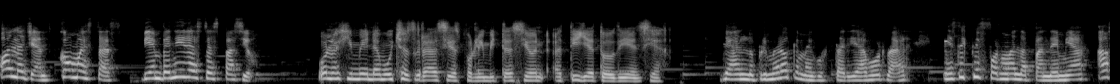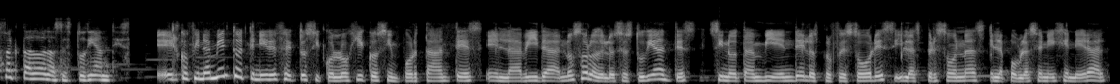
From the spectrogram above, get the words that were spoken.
Hola Jan, ¿cómo estás? Bienvenida a este espacio. Hola Jimena, muchas gracias por la invitación a ti y a tu audiencia. Jan, lo primero que me gustaría abordar es de qué forma la pandemia ha afectado a los estudiantes. El confinamiento ha tenido efectos psicológicos importantes en la vida no solo de los estudiantes, sino también de los profesores y las personas en la población en general,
